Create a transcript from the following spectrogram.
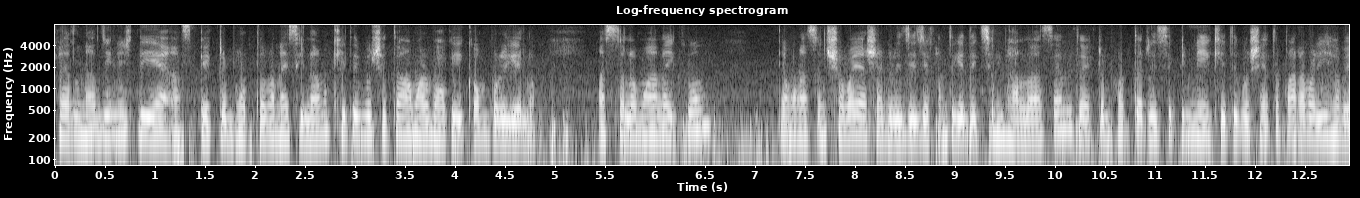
ফেলনা জিনিস দিয়ে আজকে একটা ভর্তা বানাইছিলাম। খেতে বসে তো আমার ভাগেই কম পড়ে গেল। আসসালামু আলাইকুম। কেমন আছেন সবাই? আশা করি যে যেখান থেকে দেখছেন ভালো আছেন। তো একটা ভর্তার রেসিপি নিয়ে খেতে বসে এত পারাবাড়ি হবে,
